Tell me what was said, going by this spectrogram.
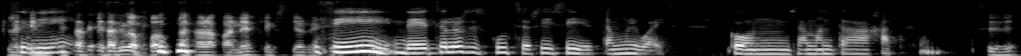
Que Sí. está, está haciendo podcast ahora para Netflix, Jordi. Sí, de hecho los escucho, sí, sí, están muy guays, con Samantha Hudson. Sí, sí.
